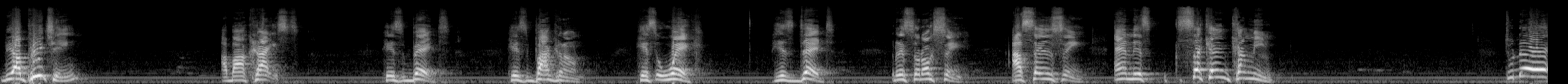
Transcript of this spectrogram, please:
they are preaching about Christ, his birth, his background, his work, his death, resurrection, ascension, and his second coming. Today,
